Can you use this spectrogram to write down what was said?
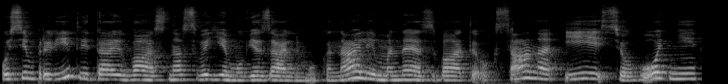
Усім привіт! Вітаю вас на своєму в'язальному каналі. Мене звати Оксана, і сьогодні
